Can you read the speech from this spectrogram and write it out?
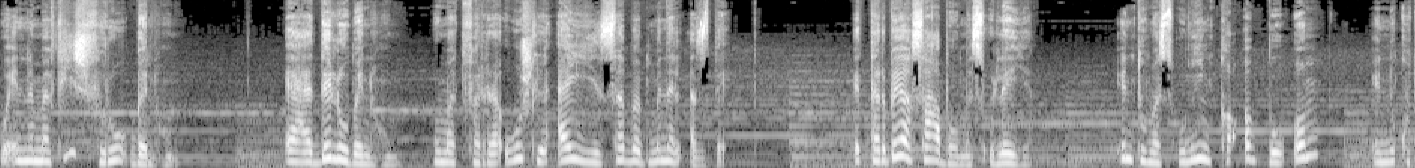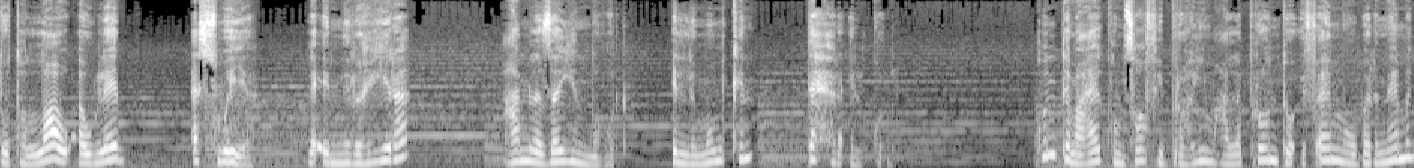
وإن مفيش فروق بينهم اعدلوا بينهم وما تفرقوش لأي سبب من الأسباب. التربية صعبة ومسؤولية. أنتوا مسؤولين كأب وأم إنكم تطلعوا أولاد أسوية لأن الغيرة عاملة زي النار. اللي ممكن تحرق الكل. كنت معاكم صافي إبراهيم على برونتو إف إم وبرنامج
